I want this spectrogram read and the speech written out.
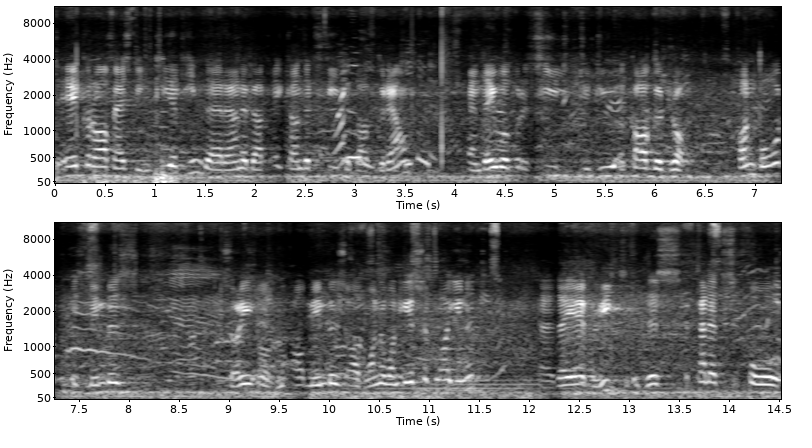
The aircraft has been cleared in, they're around about 800 feet above ground, and they will proceed to do a cargo drop. On board is members sorry, of, are members of 101 Air Supply Unit. Uh, they have rigged this pallets for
